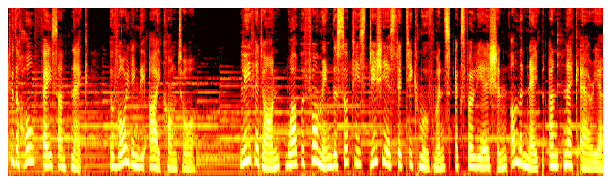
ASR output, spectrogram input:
to the whole face and neck, avoiding the eye contour. Leave it on while performing the Sothys Digiesthétique movements exfoliation on the nape and neck area.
